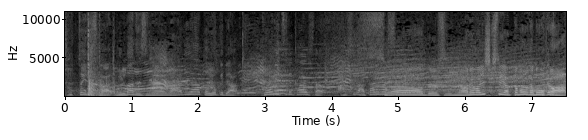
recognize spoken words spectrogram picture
ちょっといいですか、今ですねラリアートをよけて倒立で返した足が当たりましたね。そうですね。あれは意識してやったものかどうか。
